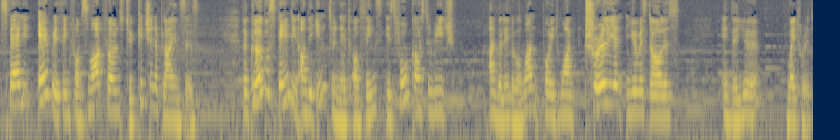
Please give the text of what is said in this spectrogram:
spanning everything from smartphones to kitchen appliances. The global spending on the Internet of Things is forecast to reach unbelievable 1.1 trillion US dollars in the year, wait for it,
